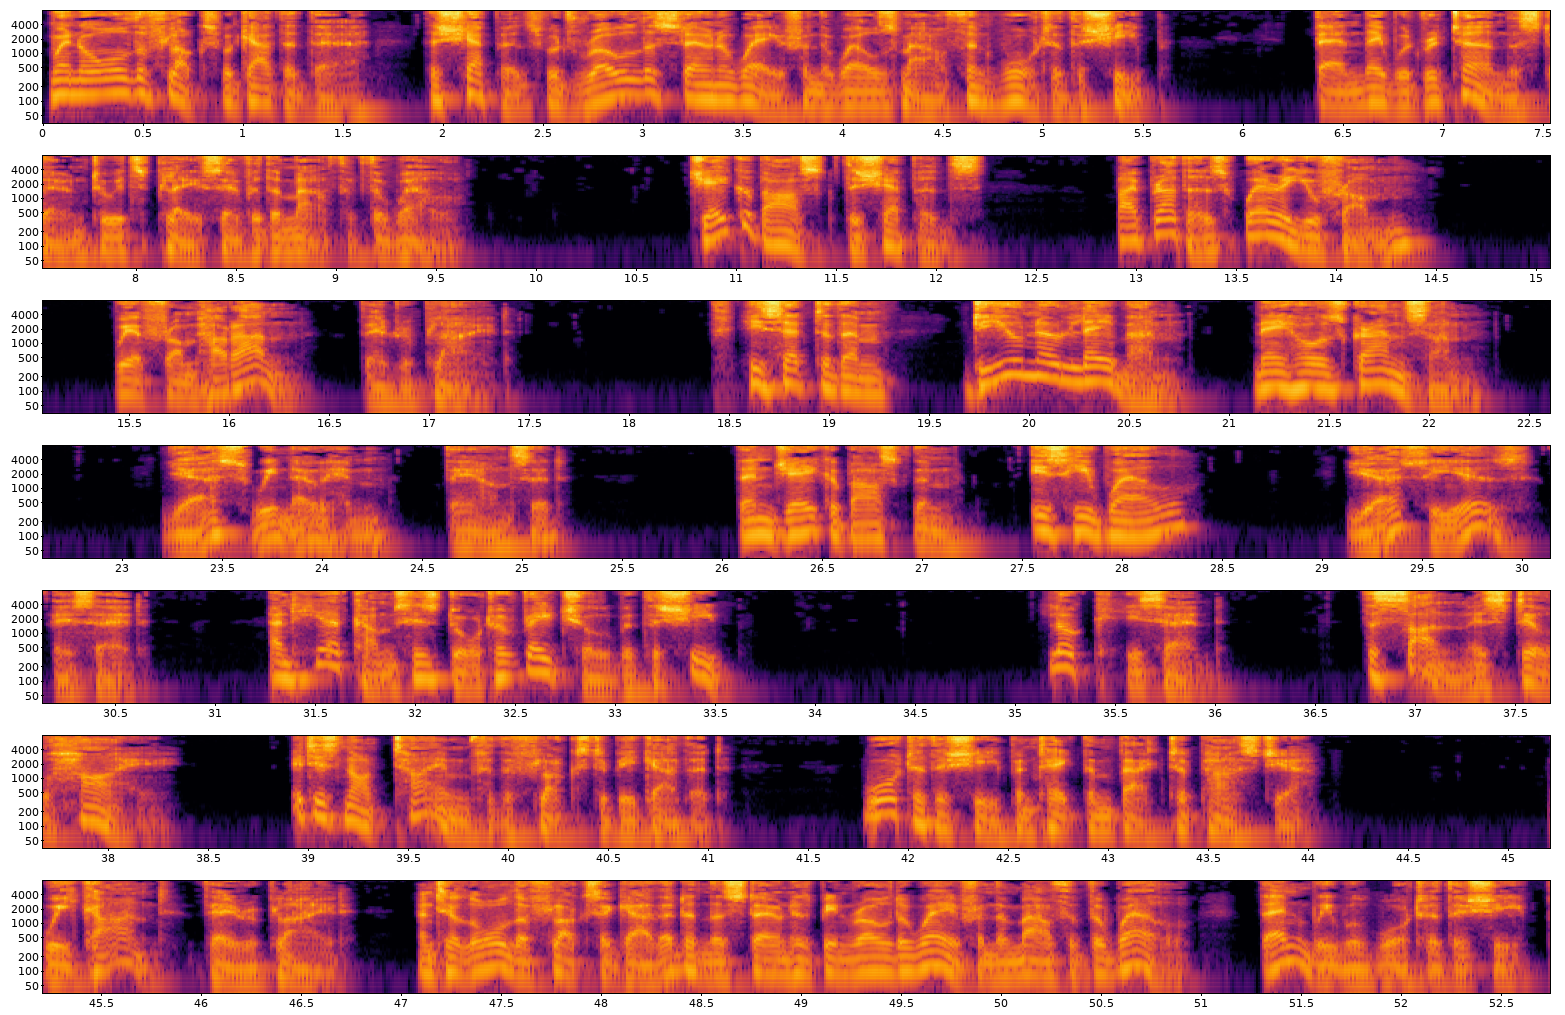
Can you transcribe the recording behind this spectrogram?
When all the flocks were gathered there, the shepherds would roll the stone away from the well's mouth and water the sheep. Then they would return the stone to its place over the mouth of the well. Jacob asked the shepherds, My brothers, where are you from? We're from Haran, they replied. He said to them, Do you know Laban, Nahor's grandson? Yes, we know him, they answered. Then Jacob asked them, Is he well? Yes, he is, they said. And here comes his daughter Rachel with the sheep. Look, he said, the sun is still high. It is not time for the flocks to be gathered. Water the sheep and take them back to pasture. We can't, they replied, until all the flocks are gathered and the stone has been rolled away from the mouth of the well. Then we will water the sheep.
